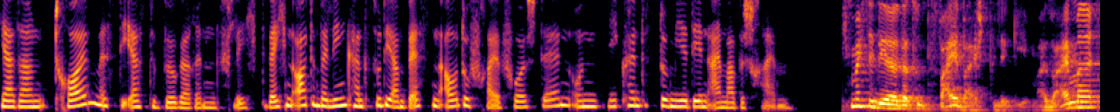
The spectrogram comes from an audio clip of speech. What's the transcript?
Ja, so ein Träumen ist die erste Bürgerinnenpflicht. Welchen Ort in Berlin kannst du dir am besten autofrei vorstellen und wie könntest du mir den einmal beschreiben? Ich möchte dir dazu zwei Beispiele geben. Also einmal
